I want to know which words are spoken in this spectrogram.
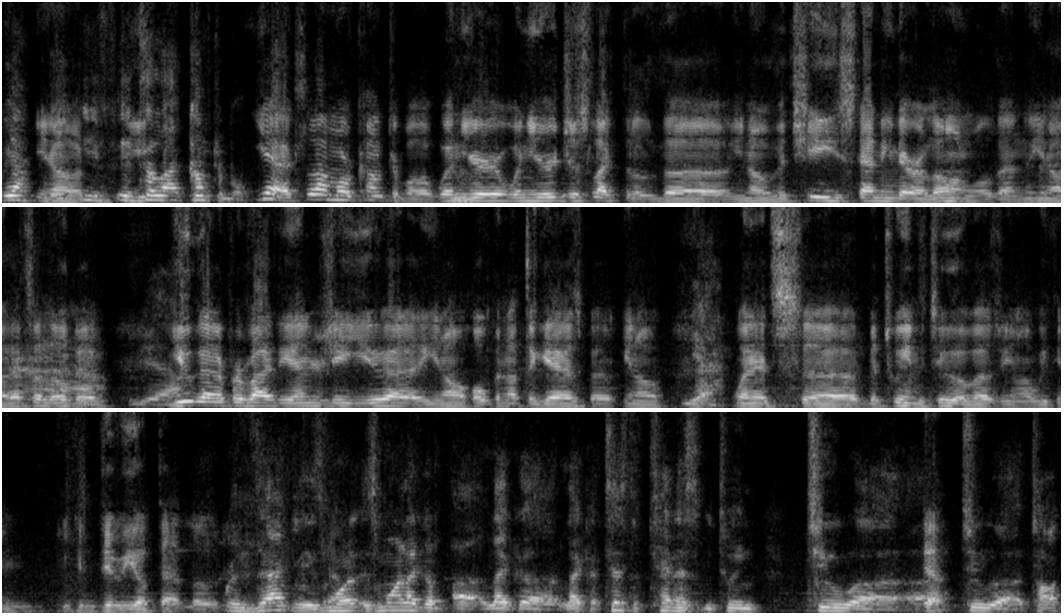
Yeah, you know, it- it's, you- a lot comfortable. Yeah, it's a lot more comfortable when Mhm. you're when you're just like the the you know the cheese standing there alone. Well, then you know that's a little bit. Yeah, You got to provide the energy. You got to you know open up the gas. But you know yeah. when it's uh, between the two of us, you know we can we can divvy up that load. Exactly. It's Yeah. more. It's more like a uh, like a like a test of tennis between two uh, Yeah. uh two uh, talk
